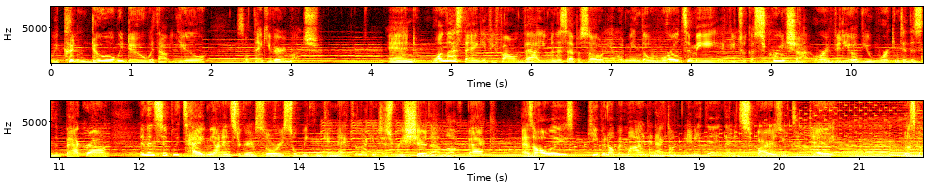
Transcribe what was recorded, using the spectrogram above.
We couldn't do what we do without you, so thank you very much. And one last thing, if you found value in this episode, it would mean the world to me if you took a screenshot or a video of you working to this in the background and then simply tag me on Instagram stories so we can connect and I can just reshare that love back. As always, keep an open mind and act on anything that inspires you today. Let's go.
